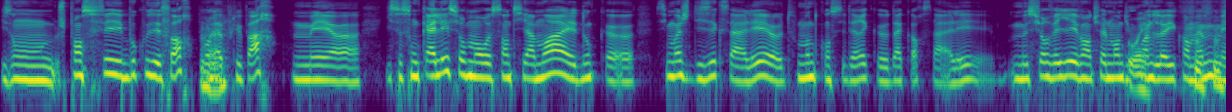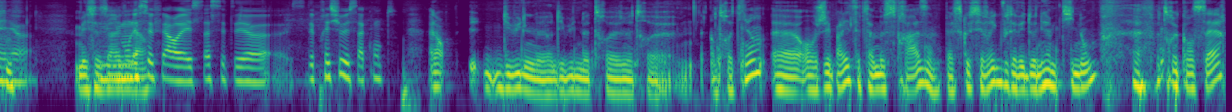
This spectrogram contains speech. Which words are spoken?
ils ont, je pense, fait beaucoup d'efforts pour Ouais. la plupart, mais ils se sont calés sur mon ressenti à moi. Et donc, si moi je disais que ça allait, tout le monde considérait que d'accord, ça allait. Me surveiller éventuellement du Ouais. coin de l'œil quand même, mais Mais ça ils m'ont laissé faire. ouais, et ça, c'était, euh, c'était précieux et ça compte. Alors, début, de- début de notre, notre euh, entretien, euh, j'ai parlé de cette fameuse phrase, parce que c'est vrai que vous avez donné un petit nom à votre cancer.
